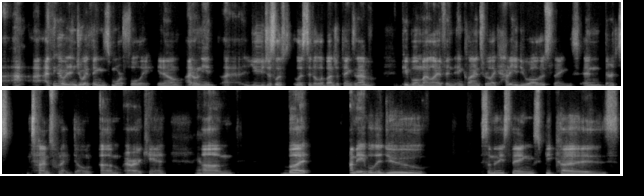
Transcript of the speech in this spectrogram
I, I, think I would enjoy things more fully. You know, I don't need. Uh, you just list, listed a bunch of things, and I have people in my life and, and, clients who are like, "How do you do all those things?" And there's times when I don't, um, or I can't. Yeah. Um, but I'm able to do some of these things because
